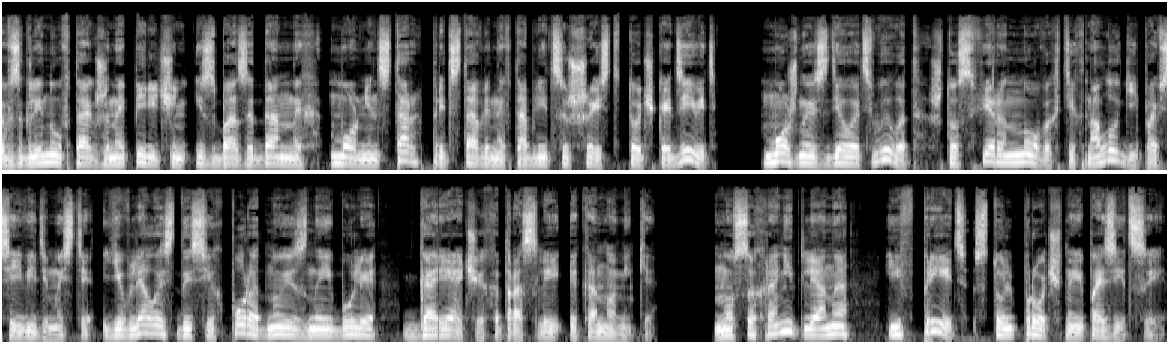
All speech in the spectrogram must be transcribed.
Взглянув также на перечень из базы данных Morningstar, представленный в таблице 6.9, можно сделать вывод, что сфера новых технологий, по всей видимости, являлась до сих пор одной из наиболее горячих отраслей экономики. Но сохранит ли она и впредь столь прочные позиции?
